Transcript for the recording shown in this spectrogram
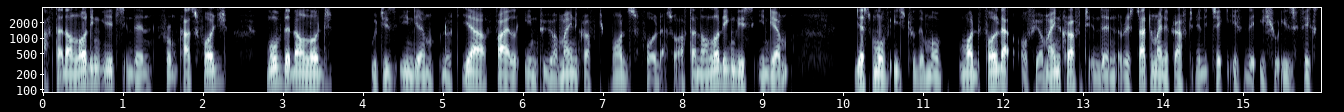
after downloading it, then from CurseForge, move the download, which is indium.jar file into your Minecraft mods folder. So after downloading this Indium, just move it to the mod folder of your Minecraft and then restart Minecraft and check if the issue is fixed.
